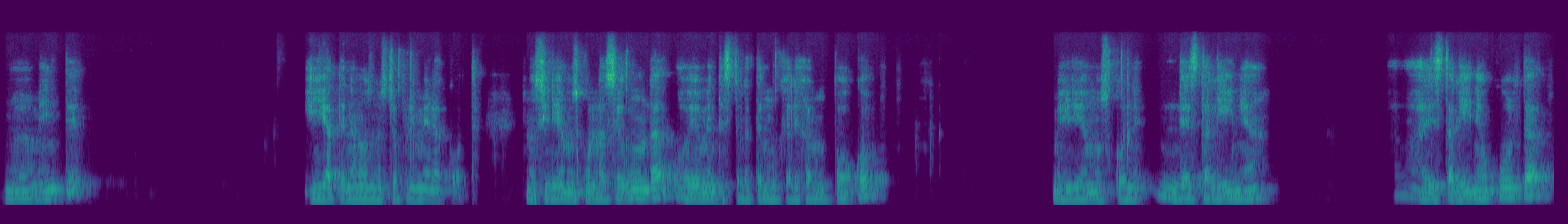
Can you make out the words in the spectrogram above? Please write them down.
Nuevamente. Y ya tenemos nuestra primera cota. Nos iríamos con la segunda. Obviamente esta la tengo que alejar un poco. Me iríamos con de esta línea a esta línea oculta.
